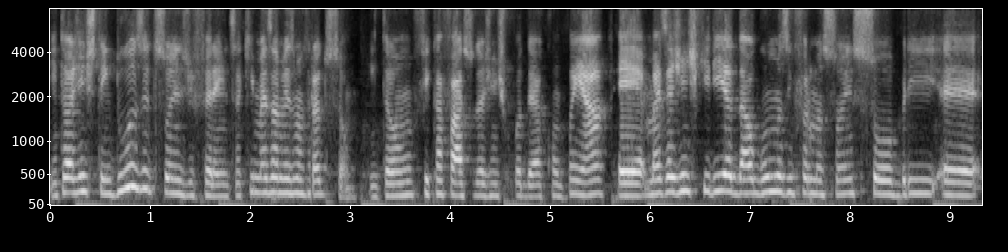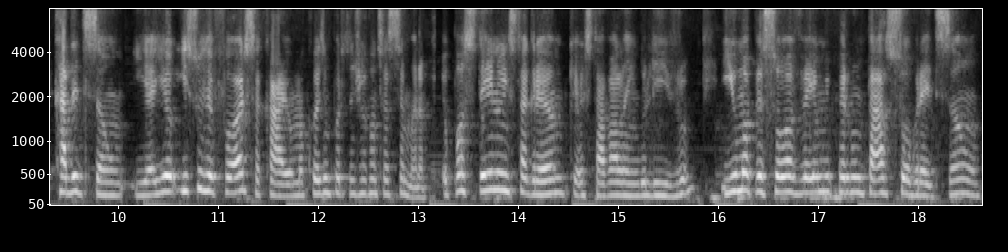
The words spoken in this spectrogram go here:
Então a gente tem duas edições diferentes aqui, mas a mesma tradução. Então fica fácil da gente poder acompanhar. É, mas a gente queria dar algumas informações sobre é, cada edição. E aí eu, isso reforça, Caio, uma coisa importante que aconteceu essa semana. Eu postei no Instagram que eu estava lendo o livro e uma pessoa veio me perguntar sobre a edição,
